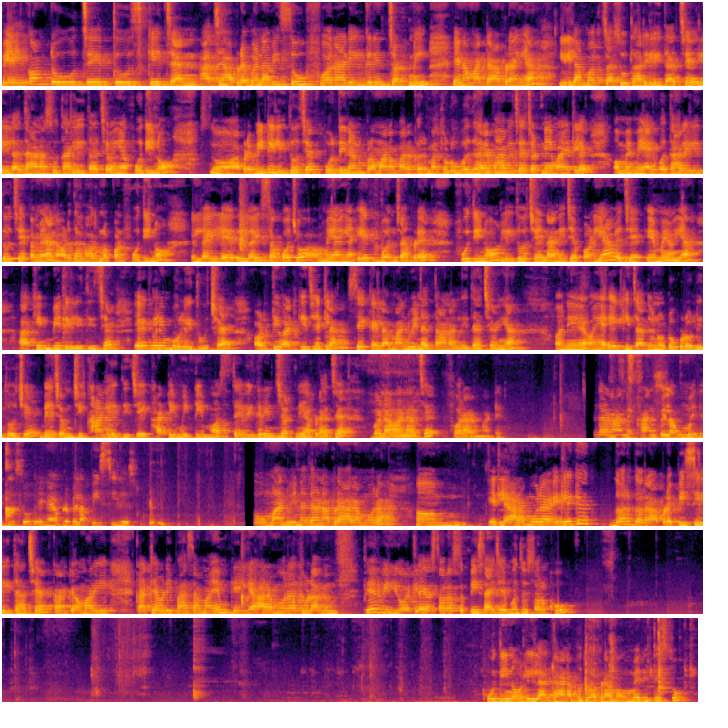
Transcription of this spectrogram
Welcome to ચેતુસ kitchen. આજે આપણે બનાવીશું ફરાળી ગ્રીન ચટણી. એના માટે આપણે અહીંયા લીલા મરચાં સુધારી લીધા છે, લીલા ધાણા સુધારી લીધા છે, અહીંયા ફુદીનો આપણે બીટી લીધો છે. ફુદીનાનું પ્રમાણ અમારા ઘરમાં થોડું વધારે ભાવે છે ચટણીમાં એટલે અમે મેં અહીં વધારે લીધો છે. તમે આના અડધા ભાગનો પણ ફુદીનો લઈ લે, લઈ શકો છો. મેં અહીંયા એક બંચ આપણે ફુદીનો લીધો છે. નાની જે પણી આવે છે, એ મેં અહીંયા આખી બીટી લીધી છે. એક લીંબુ લીધું છે. અડધી વાટકી જેટલા શેકેલા માંડવીના દાણા લીધા છે અહીંયા. અને અહીંયા એક આદુનો ટુકડો લીધો છે, બે ચમચી ખાંડ લીધી છે, ખાટી મીઠી મસ્ત એવી ગ્રીન ચટણી આપણા છે બનાવવાના છે ફરાળ માટે. દાણા અને ખાંડ પહેલાં ઉમેરી દઈશું, એને આપણે પહેલાં પીસી લેશું. તો માંડવીના દાણા આપણે આરામોરા એટલે આરામોરા એટલે કે દર દર આપણે પીસી લીધા છે. કારણ કે અમારી કાઠિયાવાડી ભાષામાં એમ કે આરામોરા થોડા ફેરવી લ્યો એટલે સરસ પીસાઈ જાય બધું સરખું. ફુદીનો, લીલા ધાણા બધું આપણામાં ઉમેરી દઈશું.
